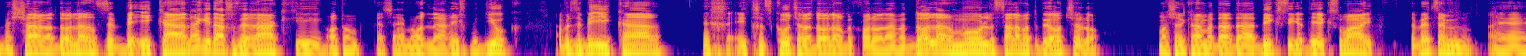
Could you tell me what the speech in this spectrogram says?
בשער הדולר זה בעיקר, אגיד אך ורק, כי עוד פעם, קשה מאוד להעריך בדיוק, אבל זה בעיקר התחזקות של הדולר בכל העולם. הדולר מול סל המטבעות שלו, מה שנקרא מדד הדיקסי, ה-DXY, זה בעצם אה,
